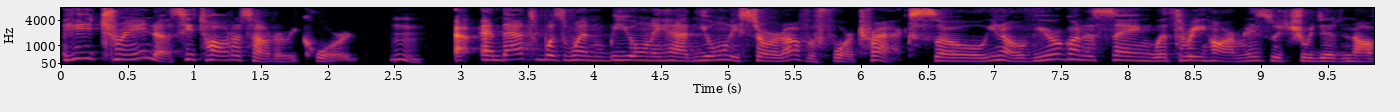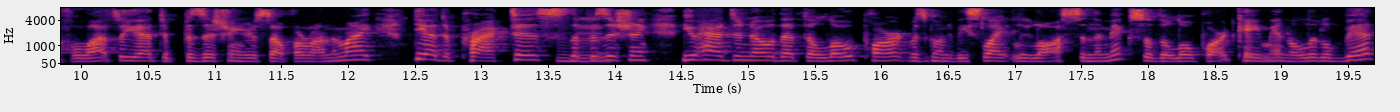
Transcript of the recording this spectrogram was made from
he trained us. He taught us how to record. Hmm. And that was when you only had you only started off with four tracks so you know if you're going to sing with three harmonies which we did an awful lot so you had to position yourself around the mic you had to practice the Mhm. positioning you had to know that the low part was going to be slightly lost in the mix so the low part came in a little bit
